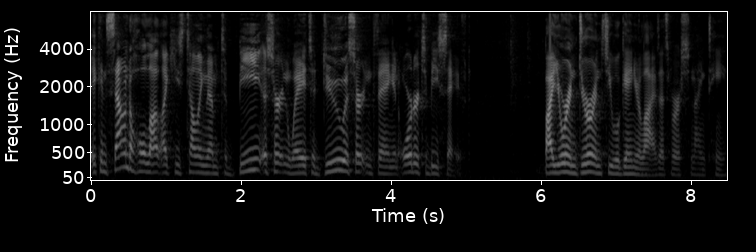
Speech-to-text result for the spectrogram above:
it can sound a whole lot like he's telling them to be a certain way, to do a certain thing in order to be saved. By your endurance, you will gain your lives. That's verse 19.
